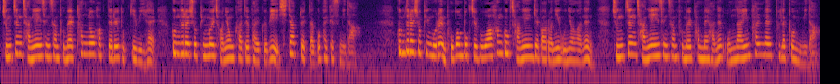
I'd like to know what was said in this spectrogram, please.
중증 장애인 생산품의 판로 확대를 돕기 위해 꿈들의 쇼핑몰 전용 카드 발급이 시작됐다고 밝혔습니다. 꿈들의 쇼핑몰은 보건복지부와 한국장애인개발원이 운영하는 중증 장애인 생산품을 판매하는 온라인 판매 플랫폼입니다.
